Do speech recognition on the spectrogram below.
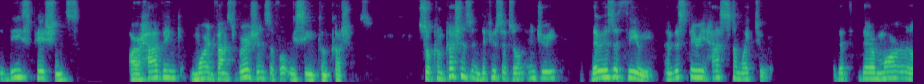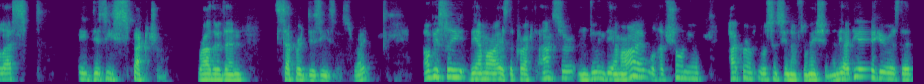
these patients are having more advanced versions of what we see in concussions. So concussions and diffuse axonal injury there is a theory, and this theory has some weight to it, that they're more or less a disease spectrum rather than separate diseases, right? Obviously, the MRI is the correct answer, and doing the MRI will have shown you hyperlucency and inflammation. And the idea here is that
